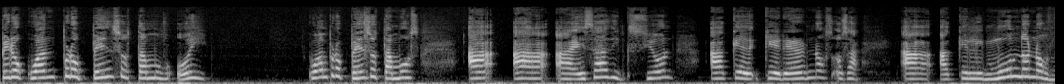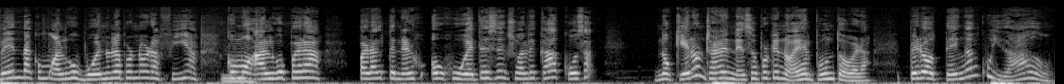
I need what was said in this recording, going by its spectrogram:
Pero cuán propensos estamos hoy. Cuán propensos estamos a, a, a esa adicción, a que, querernos, o sea, a, a que el mundo nos venda como algo bueno la pornografía, como algo para, para tener o juguetes sexuales, cada cosa. No quiero entrar en eso porque no es el punto, ¿verdad? Pero tengan cuidado.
